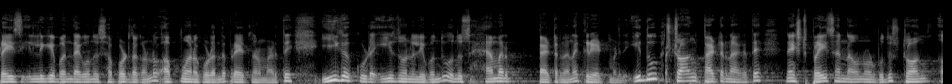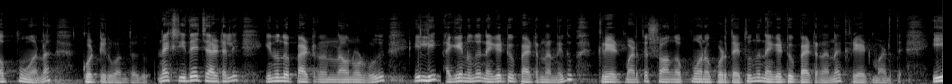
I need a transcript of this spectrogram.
ಪ್ರೈಸ್ ಇಲ್ಲಿಗೆ ಬಂದಾಗ ಒಂದು ಸಪೋರ್ಟ್ ತಗೊಂಡು ಅಪ್ ಮೂವನ್ನ ಕೊಡುವಂಥ ಪ್ರಯತ್ನ ಮಾಡುತ್ತೆ. ಈಗ ಕೂಡ ಈ ಝೋನಲ್ಲಿ ಬಂದು ಒಂದು ಹ್ಯಾಮರ್ ಪ್ಯಾಟರ್ನ್ ಅನ್ನು ಕ್ರಿಯೇಟ್ ಮಾಡಿದೆ. ಇದು ಸ್ಟ್ರಾಂಗ್ ಪ್ಯಾಟರ್ನ್ ಆಗುತ್ತೆ. ನೆಕ್ಸ್ಟ್ ಪ್ರೈಸ್ ಅನ್ನು ನಾವು ನೋಡ್ಬೋದು ಸ್ಟ್ರಾಂಗ್ ಅಪ್ ಮೂವನ್ನ ಕೊಟ್ಟಿರುವಂಥದ್ದು ನೆಕ್ಸ್ಟ್ ಇದೇ ಚಾರ್ಟಲ್ಲಿ ಇನ್ನೊಂದು ಪ್ಯಾಟರ್ನ್ ಅನ್ನು ನಾವು ನೋಡ್ಬೋದು. ಇಲ್ಲಿ ಅಗೇನ್ ಒಂದು ನೆಗೆಟಿವ್ ಪ್ಯಾಟರ್ನ್ ಅನ್ನು ಇದು ಕ್ರಿಯೇಟ್ ಮಾಡುತ್ತೆ. ಸ್ಟ್ರಾಂಗ್ ಅಪ್ ಮೂವನ್ನ ಕೊಡ್ತಾ ಇತ್ತು, ಒಂದು ನೆಗೆಟಿವ್ ಪ್ಯಾಟರ್ನ್ ಅನ್ನು ಕ್ರಿಯೇಟ್ ಮಾಡುತ್ತೆ. ಈ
